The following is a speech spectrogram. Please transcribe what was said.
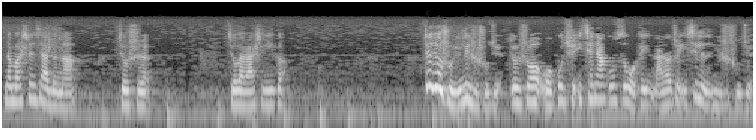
那么剩下的呢，就是九百八十一个，这就属于历史数据。就是说我过去一千家公司，我可以拿到这一系列的历史数据。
